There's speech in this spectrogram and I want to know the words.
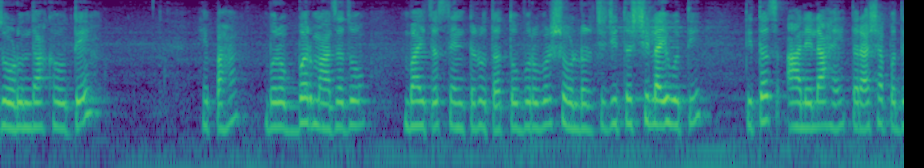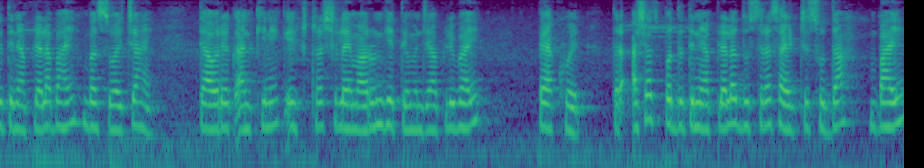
जोडून दाखवते. हे पहा बरोबर माझा जो बाईचा सेंटर होता तो बरोबर शोल्डरची जिथं शिलाई होती तिथंच आलेला आहे. तर अशा पद्धतीने आपल्याला बाई बसवायची आहे. त्यावर एक आणखीन एक एक्स्ट्रा शिलाई मारून घेते म्हणजे आपली बाई पॅक होईल. तर अशाच पद्धतीने आपल्याला दुसऱ्या साईडची सुद्धा बाई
